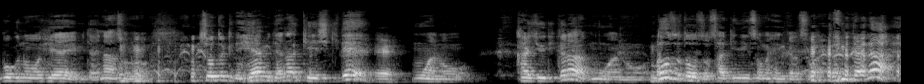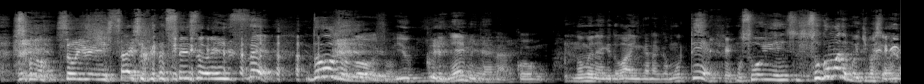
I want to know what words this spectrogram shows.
僕の部屋へみたいな、その、その時の部屋みたいな形式で、えもうあの、怪獣入りから、もうあの、どうぞどうぞ先にその辺から座って、みたいな、そのえ。、そういう演出。最初から清掃演出で、どうぞどうぞ、ゆっくりね、みたいな、こう、飲めないけどワインかなんか持って、もうそういう演出、そこまでも行きましたよ。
